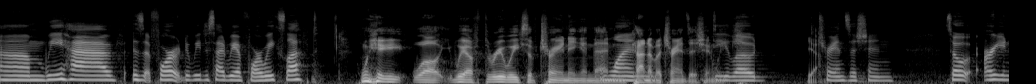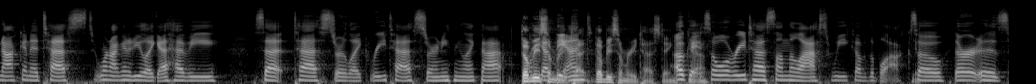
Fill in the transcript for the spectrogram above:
Um, we have is it four? Did we decide we have four weeks left? We well, we have three weeks of training and then One kind of a transition week. Deload Yeah. transition. So are you not going to test? We're not going to do like a heavy set test or like retest or anything like that. There'll be Like, at some the rete- end? there'll be some retesting. Okay, yeah. so we'll retest on the last week of the block. So there is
